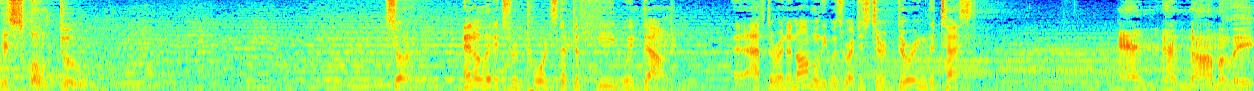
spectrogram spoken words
This won't do. Sir, analytics reports that the feed went down uh, after an anomaly was registered during the test. An anomaly?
